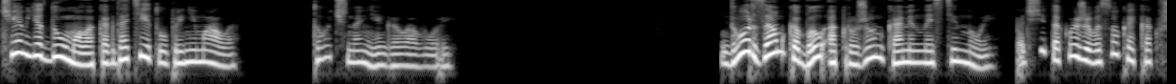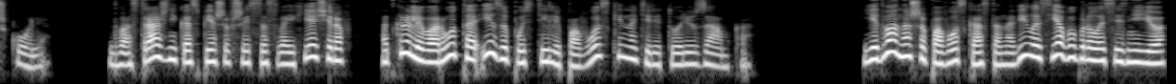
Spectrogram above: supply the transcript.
Чем я думала, когда титул принимала? Точно не головой. Двор замка был окружен каменной стеной, почти такой же высокой, как в школе. Два стражника, спешившись со своих ящеров, открыли ворота и запустили повозки на территорию замка. Едва наша повозка остановилась, я выбралась из нее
